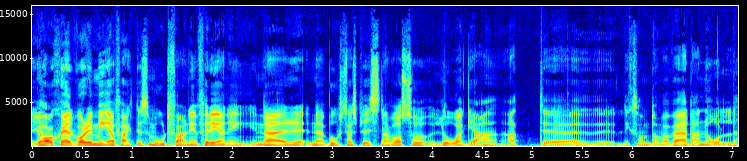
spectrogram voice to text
jag har själv varit med faktiskt som ordförande i en förening när, när bostadspriserna var så låga att eh, liksom de var värda noll.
